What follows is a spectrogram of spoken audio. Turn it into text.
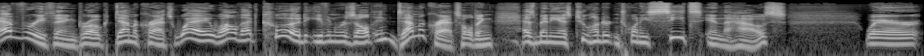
everything broke Democrats' way, well, that could even result in Democrats holding as many as 220 seats in the House, where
